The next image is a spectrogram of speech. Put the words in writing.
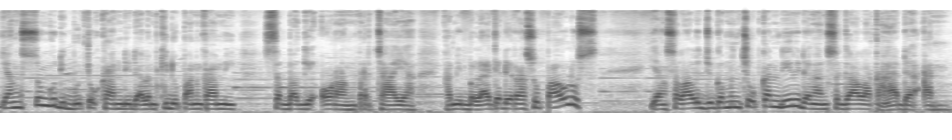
yang sungguh dibutuhkan di dalam kehidupan kami sebagai orang percaya. Kami belajar dari Rasul Paulus yang selalu juga mencukupkan diri dengan segala keadaan.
